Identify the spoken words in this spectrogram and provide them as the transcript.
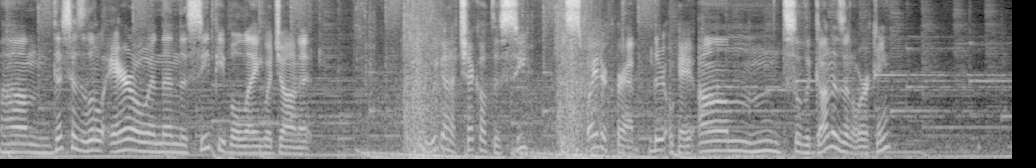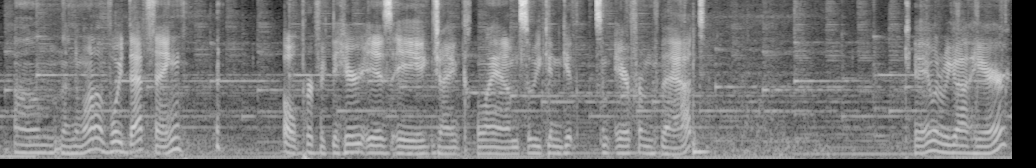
Um, this has a little arrow and then the sea people language on it. Ooh, we gotta check out the sea, the spider crab. Okay, um, so the gun isn't working. Um, and I want to avoid that thing. oh, perfect. Here is a giant clam, so we can get some air from that. Okay, what do we got here?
